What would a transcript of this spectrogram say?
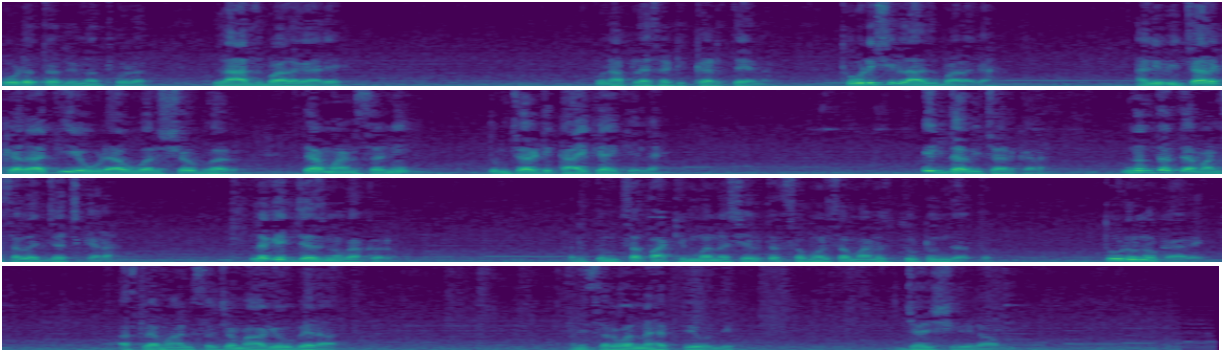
थोडं तर ना थोडं. लाज बाळगा रे. पण आपल्यासाठी करते ना. थोडीशी लाज बाळगा. आणि विचार करा की एवढ्या वर्षभर त्या माणसानी तुमच्यासाठी काय काय केलंय. एकदा विचार करा. नंतर त्या माणसाला जज करा. लगेच जज नका करू. तर तुमचा पाठिंबा नसेल तर समोरचा माणूस तुटून जातो. तोडू नका रे. असल्या माणसाच्या मागे उभे राहा. आणि सर्वांना हॅप्पी होली जय श्रीराम.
